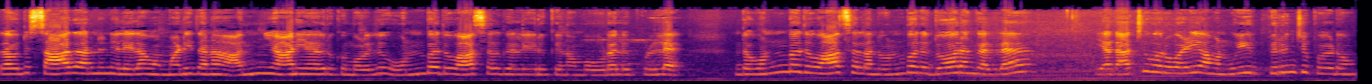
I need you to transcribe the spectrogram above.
அதாவது சாதாரண நிலையில அவன் மனிதனா அஞ்ஞானியா இருக்கும் பொழுது ஒன்பது வாசல்கள் இருக்கு நம்ம உடலுக்குள்ள. இந்த ஒன்பது வாசல் அந்த ஒன்பது தூரங்கள்ல ஏதாச்சும் ஒரு வழி அவன் உயிர் பிரிஞ்சு போயிடும்.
